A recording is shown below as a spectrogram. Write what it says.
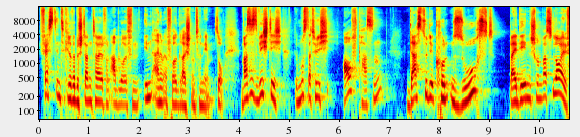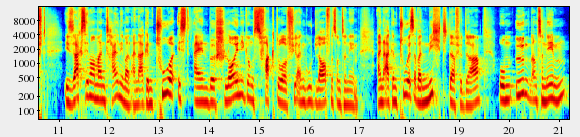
fest integrierter Bestandteil von Abläufen in einem erfolgreichen Unternehmen. So, was ist wichtig? Du musst natürlich aufpassen, dass du dir Kunden suchst, bei denen schon was läuft. Ich sage es immer meinen Teilnehmern, eine Agentur ist ein Beschleunigungsfaktor für ein gut laufendes Unternehmen. Eine Agentur ist aber nicht dafür da, um irgendein Unternehmen,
